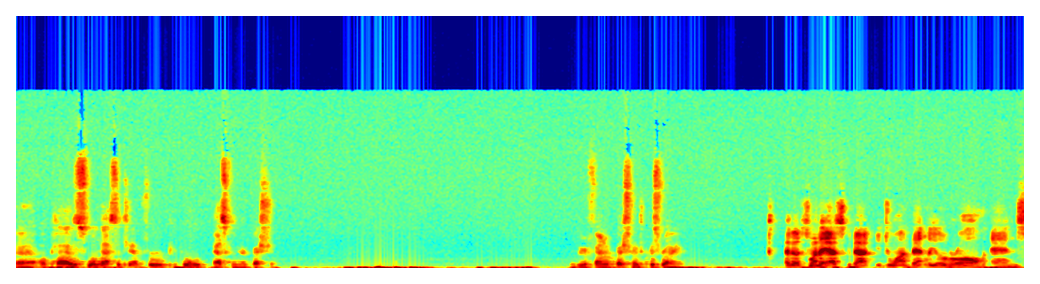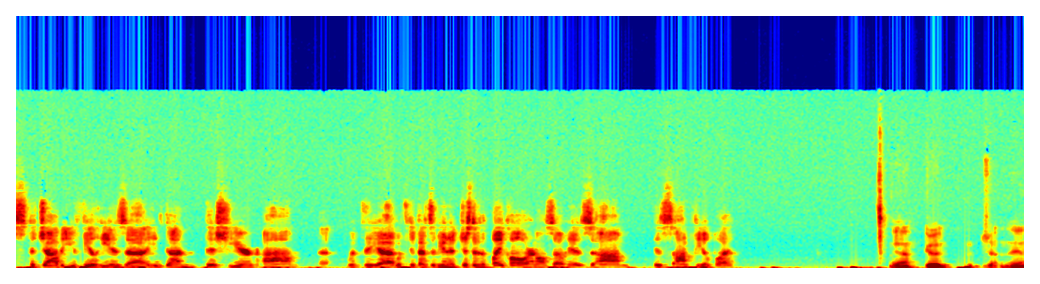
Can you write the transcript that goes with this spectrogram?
Uh, I'll pause one last attempt for people asking a question. Your final question with Chris Ryan. I just wanted to ask about Ja'Whaun Bentley overall and the job that you feel he has uh, he's done this year um, with the uh, with the defensive unit, just as a play caller and also his um, his on field play. Yeah, good. Yeah,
